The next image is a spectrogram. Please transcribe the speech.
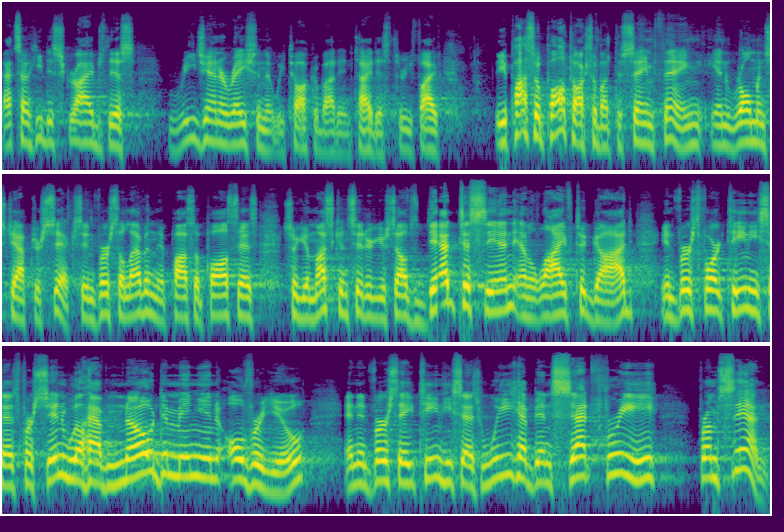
That's how he describes this regeneration that we talk about in Titus 3 5. The Apostle Paul talks about the same thing in Romans chapter 6. In verse 11, the Apostle Paul says, So you must consider yourselves dead to sin and alive to God. In verse 14, he says, For sin will have no dominion over you. And in verse 18, he says, We have been set free from sin.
